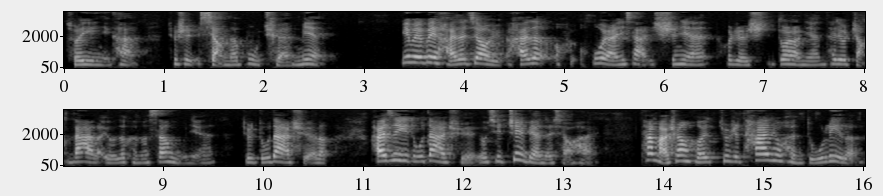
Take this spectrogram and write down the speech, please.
所以你看，就是想的不全面，因为为孩子教育，孩子忽然一下十年或者是多少年他就长大了，有的可能三五年就读大学了。孩子一读大学，尤其这边的小孩，他马上和就是他就很独立了。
